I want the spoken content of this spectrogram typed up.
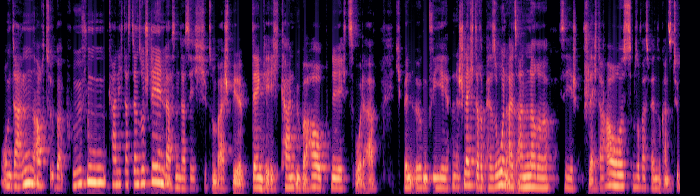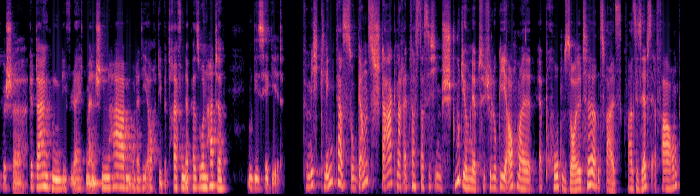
um dann auch zu überprüfen, kann ich das denn so stehen lassen, dass ich zum Beispiel denke, ich kann überhaupt nichts oder ich bin irgendwie eine schlechtere Person als andere, ich sehe schlechter aus. Sowas wären so ganz typische Gedanken, die vielleicht Menschen haben oder die auch die betreffende Person hatte, um die es hier geht. Für mich klingt das so ganz stark nach etwas, das ich im Studium der Psychologie auch mal erproben sollte, und zwar als quasi Selbsterfahrung,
